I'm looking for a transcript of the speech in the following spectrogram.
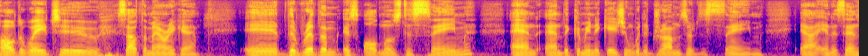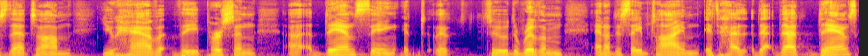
all the way to South America. Uh, the rhythm is almost the same, and, and the communication with the drums are the same, uh, in the sense that um, you have the person uh, dancing it, to the rhythm, and at the same time, it has that, that dance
